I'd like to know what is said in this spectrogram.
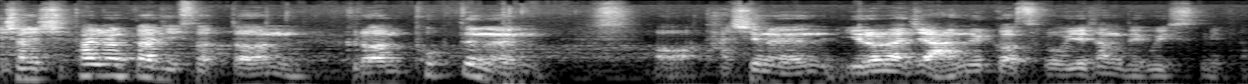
2018년까지 있었던 그런 폭등은 어, 다시는 일어나지 않을 것으로 예상되고 있습니다.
